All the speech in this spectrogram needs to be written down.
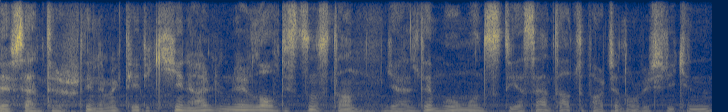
Dev Center dinlemekteydik. Yeni albümleri Love Distance'tan geldi. Movements diye Cent adlı parça Norveçli 2'nin.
